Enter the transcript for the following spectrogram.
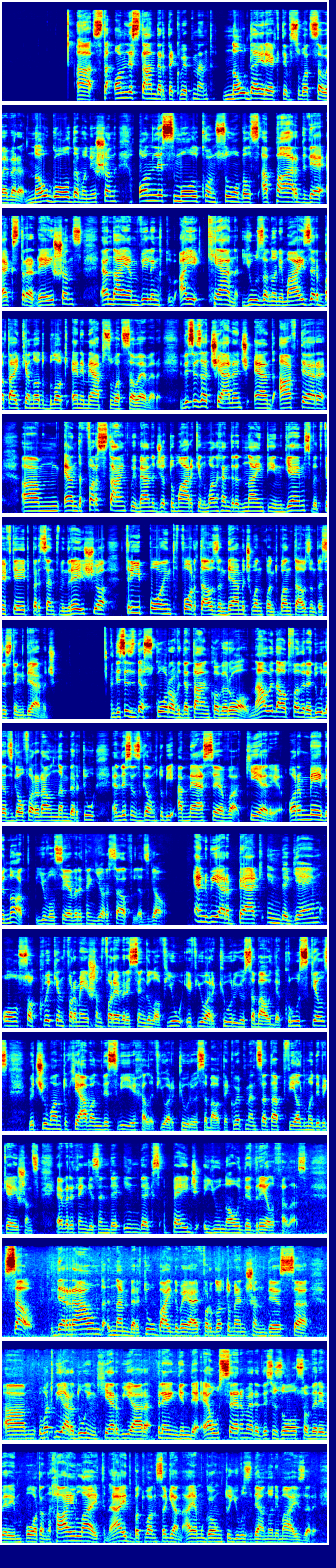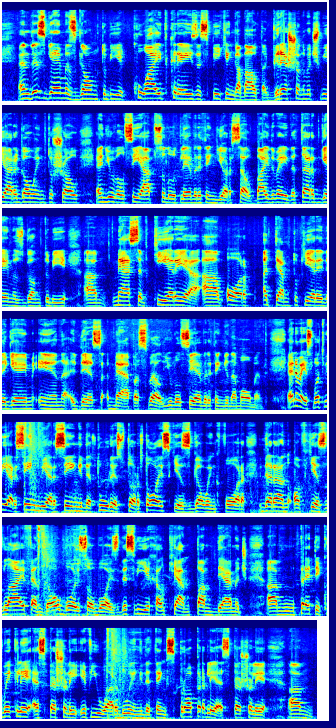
uh, st only standard equipment, no directives whatsoever, no gold ammunition, only small consumables apart the extra rations, and I am willing to, I can use anonymizer, but I cannot block any maps whatsoever. This is a challenge, and after, um, and the first tank we managed to mark in 119 games with 58% win ratio, 3.4 thousand damage, 1.1 thousand assisting damage. This is the score of the tank overall. Now, without further ado, let's go for round number two. And this is going to be a massive carry. Or maybe not. You will see everything yourself. Let's go. And we are back in the game. Also, quick information for every single of you. If you are curious about the crew skills which you want to have on this vehicle, if you are curious about equipment setup, field modifications, everything is in the index page. You know the drill, fellas. So, the round number two, by the way, I forgot to mention this. Uh, um, what we are doing here, we are playing in the L server. This is also very, very important highlight, right? But once again, I am going to use the anonymizer. And this game is going to be quite crazy speaking about aggression, which we are going to show, and you will see absolutely everything yourself. By the way, the third game is going to be um, massive carry uh, or attempt to carry the game in this map as well. You will see everything in a moment. Anyways, what we are seeing, we are seeing the tourist tortoise. He is going for the run of his life, and oh boys, oh boys, this vehicle can pump damage um, pretty quickly, especially if you are doing the things properly, especially um,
